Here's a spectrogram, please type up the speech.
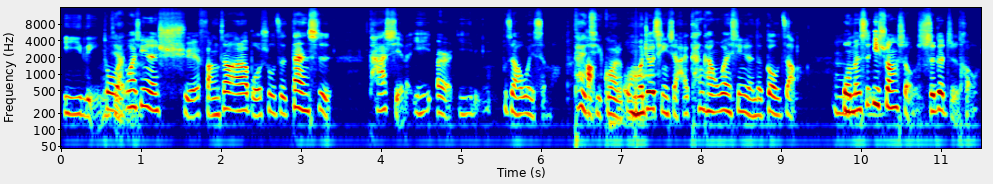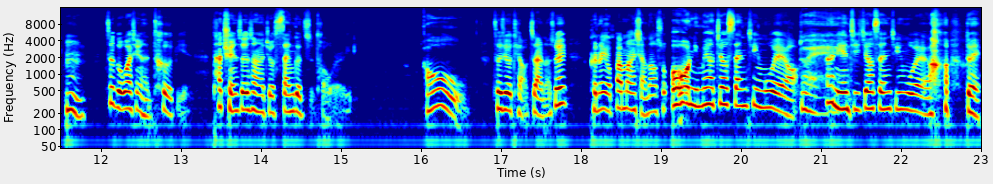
一零。对，外星人学仿照阿拉伯数字，但是他写了一二一零，不知道为什么，太奇怪了吧。我们就请小孩看看外星人的构造。嗯、我们是一双手，十个指头。嗯，这个外星人很特别，他全身上下就三个指头而已。哦、oh，这就挑战了，所以可能有爸妈想到说：“哦，你们要教三进位哦，对，二年级教三进位啊。”对，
